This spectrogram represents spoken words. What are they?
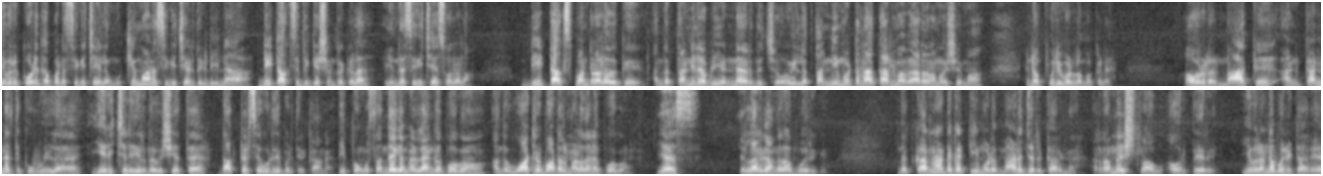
இவர் கொடுக்கப்பட்ட சிகிச்சையில் முக்கியமான சிகிச்சை எடுத்துக்கிட்டிங்கன்னா டீடாக்சிஃபிகேஷன் இருக்குல்ல இந்த சிகிச்சையை சொல்லலாம். டீடாக்ஸ் பண்ணுற அளவுக்கு அந்த தண்ணியில் அப்படி என்ன இருந்துச்சோ இல்லை தண்ணி மட்டும் தான் காரணமாக வேறு எதனா விஷயமா? இன்னும் புரிவல்ல மக்களே. அவரோட நாக்கு அண்ட் கன்னத்துக்கு உள்ள எரிச்சல் இருந்த விஷயத்த டாக்டர்ஸே உறுதிப்படுத்தியிருக்காங்க. இப்போ உங்கள் சந்தேகம் எல்லாம் எங்கே போகும்? அந்த வாட்டர் பாட்டில் மேலே தானே போகும். எஸ் எல்லாருக்கும் அங்கே தான் போயிருக்கு இந்த கர்நாடகா டீமோட மேனேஜர் இருக்காருங்க ரமேஷ் ராவ் அவர் பேர். இவர் என்ன பண்ணிட்டாரு?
